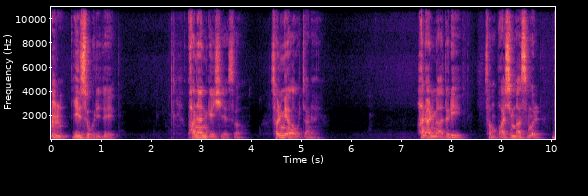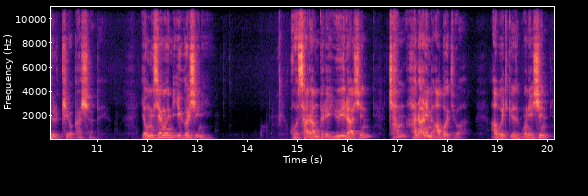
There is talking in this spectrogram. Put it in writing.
예수 그리스도의 관한 계시에서 설명하고 있잖아요. 하나님의 아들이 선포하신 말씀을 늘 기억하셔야 돼요. 영생은 이것이니 그 사람들의 유일하신 참 하나님 아버지와 아버지께서 보내신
